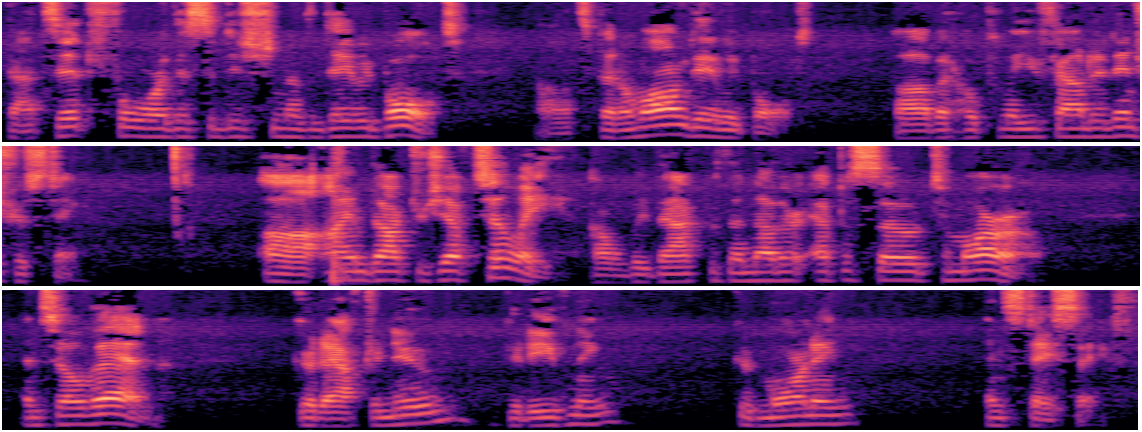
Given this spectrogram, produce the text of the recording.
that's it for this edition of the Daily Bolt. Uh, it's been a long Daily Bolt, uh, but hopefully you found it interesting. Uh, I'm Dr. Jeff Tilley. I will be back with another episode tomorrow. Until then, good afternoon, good evening, good morning, and stay safe.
